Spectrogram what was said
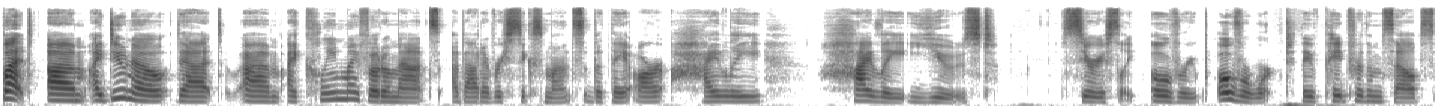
But um, I do know that um, I clean my photo mats about every six months, but they are highly, highly used. Seriously, over overworked. They've paid for themselves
